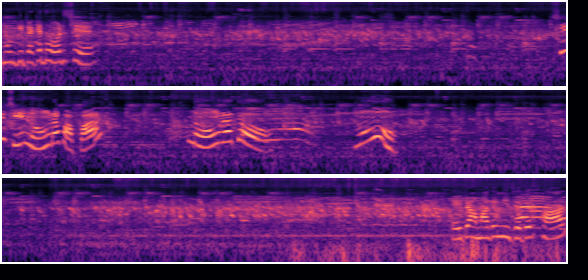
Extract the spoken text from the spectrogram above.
মুরগিটাকে ধরছে। নোংরা পাপা। নোংরা তো। মু। এইটা আমাদের নিজেদের ফার্ম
